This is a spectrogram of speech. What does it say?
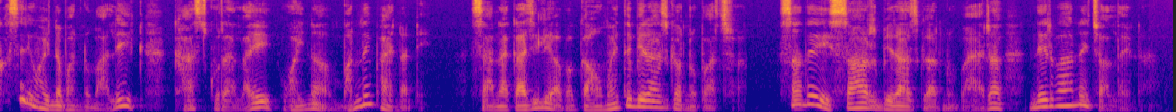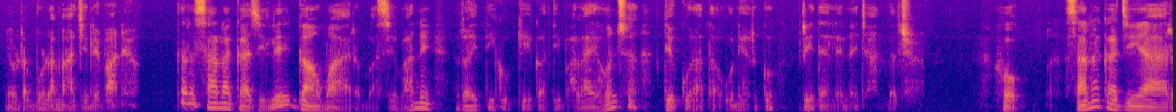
कसरी होइन भन्नु मालिक? खास कुरालाई होइन भन्नै भएन नि। साना काजीले अब गाउँमै त बिराज गर्नुपर्छ सधैँ सहर बिराज गर्नु भएर निर्वाह नै चल्दैन एउटा बुढा माझीले भन्यो। तर साना काजीले गाउँमा आएर बस्यो भने रैतीको के कति भलाइ हुन्छ त्यो कुरा त उनीहरूको हृदयले नै जान्दछ। हो साना काजी आएर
